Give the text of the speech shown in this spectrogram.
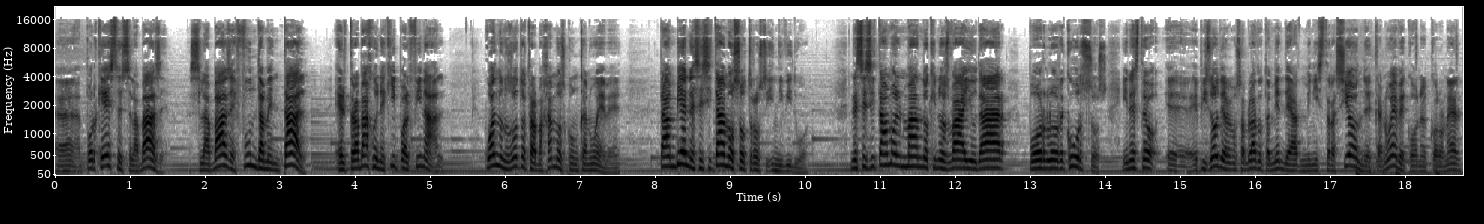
Eh, porque esta es la base, es la base fundamental. El trabajo en equipo al final cuando nosotros trabajamos con K9, también necesitamos otros individuos. Necesitamos el mando que nos va a ayudar por los recursos. En este eh, episodio hemos hablado también de administración de K9 con el coronel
